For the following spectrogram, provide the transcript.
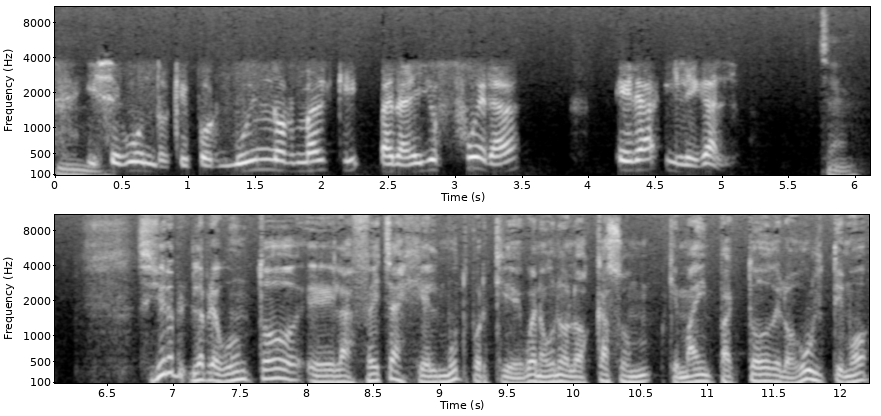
mm. y segundo, que por muy normal que para ellos fuera, era ilegal. Si yo le, pregunto eh, la fecha Helmut, porque bueno, uno de los casos que más impactó de los últimos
